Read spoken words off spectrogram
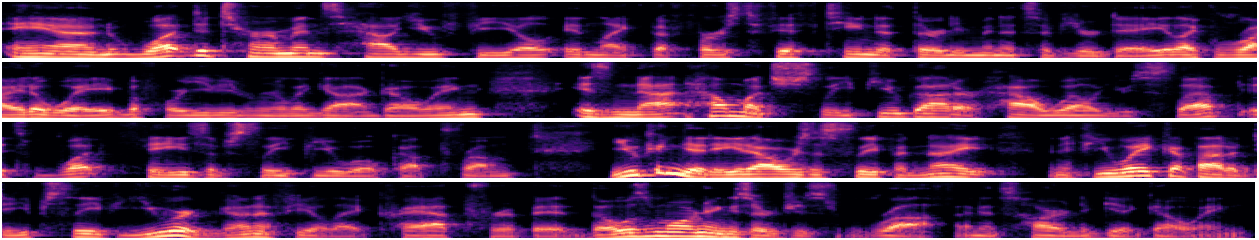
And what determines how you feel in like the first 15 to 30 minutes of your day, like right away before you've even really got going, is not how much sleep you got or how well you slept. It's what phase of sleep you woke up from. You can get eight hours of sleep a night. And if you wake up out of deep sleep, you are going to feel like crap for a bit. Those mornings are just rough and it's hard to get going.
